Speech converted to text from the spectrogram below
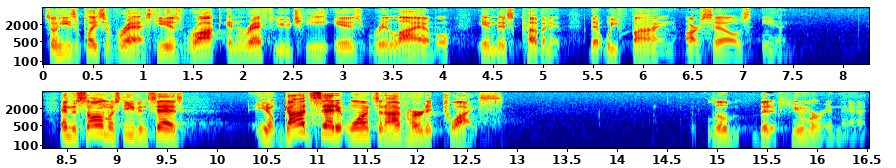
So he's a place of rest. He is rock and refuge. He is reliable in this covenant that we find ourselves in. And the psalmist even says, you know, God said it once and I've heard it twice. A little bit of humor in that,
